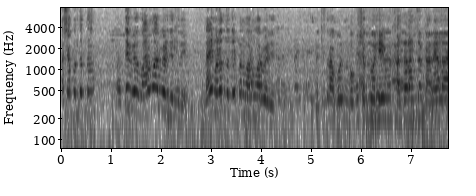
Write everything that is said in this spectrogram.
अशा पद्धतीनं ते वारंवार वेळ देत होते. नाही म्हणत नव्हते पण वारंवार वेळ देत होते. नक्कीच तर आपण बघू शकतो हे खासदारांचं कार्यालय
